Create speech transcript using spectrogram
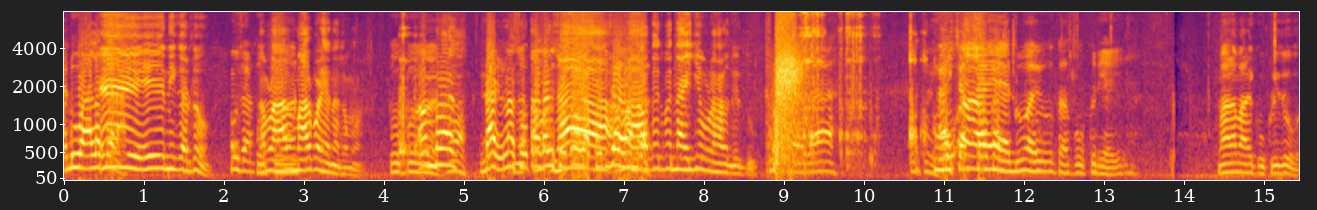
એડું આલો એ એ નહીં કરતો. હમણાં હાલ માર પડે ને કમળ હમણાં નારિયેળના ના, સોતરા હાલ હમણાં. નાઈ ગયો હમણાં હાલ કરી તું. પેલા? કુકરી. કુકરી મારા મારી કુકડી જોવો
